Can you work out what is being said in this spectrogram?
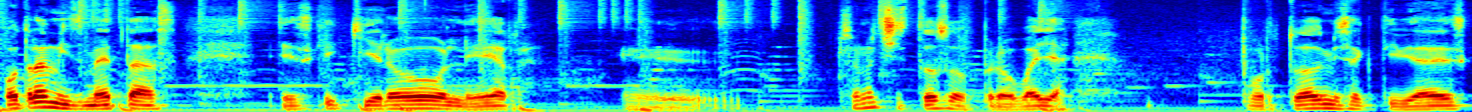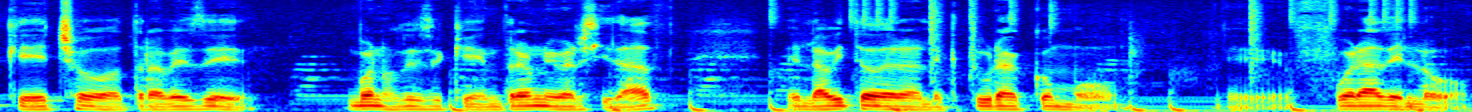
Otra de mis metas es que quiero leer. Eh, suena chistoso, pero vaya, por todas mis actividades que he hecho a través de, bueno, desde que entré a la universidad, el hábito de la lectura como eh, fuera de lo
